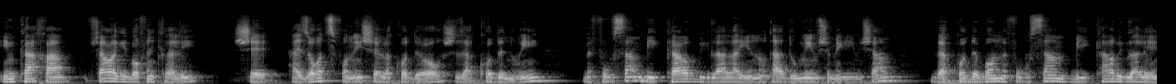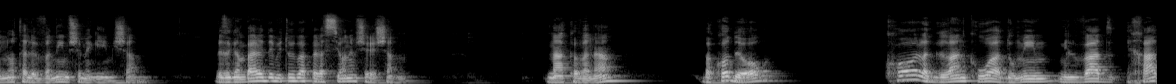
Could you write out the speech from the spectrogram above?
אם ככה, אפשר להגיד באופן כללי שהאזור הצפוני של הקוט ד'אור, שזה הקוט דה נואי, מפורסם בעיקר בגלל העיינות האדומים שמגיעים משם, והקוד דה בון מפורסם בעיקר בגלל העיינות הלבנים שמגיעים משם. וזה גם בא לידי ביטוי באפלסיונים שיש שם. מה הכוונה? בקוד אור, כל הגרן קרו האדומים מלבד אחד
